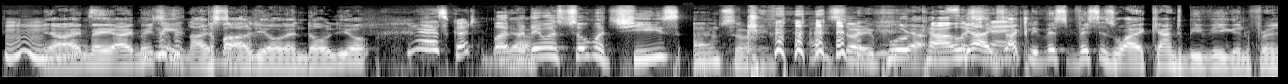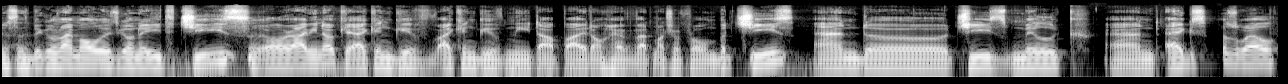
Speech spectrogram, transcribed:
Hmm, Yeah, I made I made some nice the bar. aglio and olio. Yeah, that's good But Yeah. but there was so much cheese. I'm sorry. I'm sorry. Poor yeah. cows. Yeah, exactly. This this is why I can't be vegan, for instance, because I'm always gonna eat cheese. Or I mean, okay, I can give I can give meat up. I don't have that much of a problem. But cheese and uh, cheese, milk, and eggs as well.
